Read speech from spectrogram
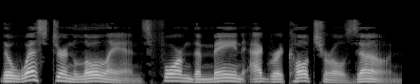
The western lowlands form the main agricultural zone,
